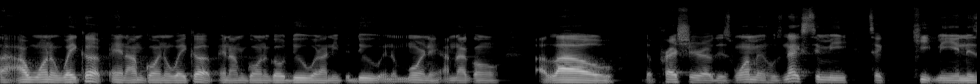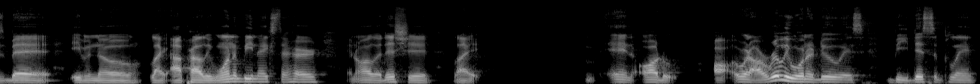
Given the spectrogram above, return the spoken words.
I want to wake up and I'm going to wake up and I'm going to go do what I need to do in the morning. I'm not going to allow the pressure of this woman who's next to me to keep me in this bed, even though like I probably want to be next to her and all of this shit. Like, and all the what I really want to do is be disciplined,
